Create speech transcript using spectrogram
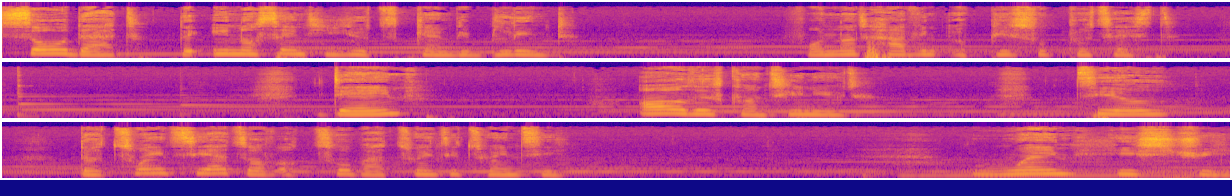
so that the innocent youth can be blamed for not having a peaceful protest. Then, all this continued till the 20th of October 2020 when history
